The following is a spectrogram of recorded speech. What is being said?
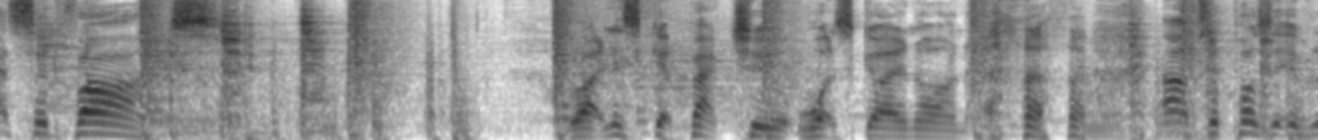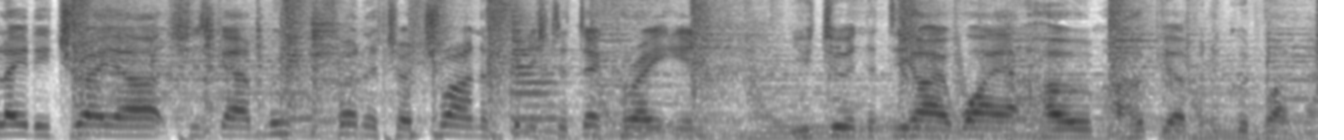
That's advance. Right, let's get back to what's going on. Out to positive lady Drea. She's going moving furniture, trying to finish the decorating. You doing the DIY at home. I hope you're having a good one, man.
